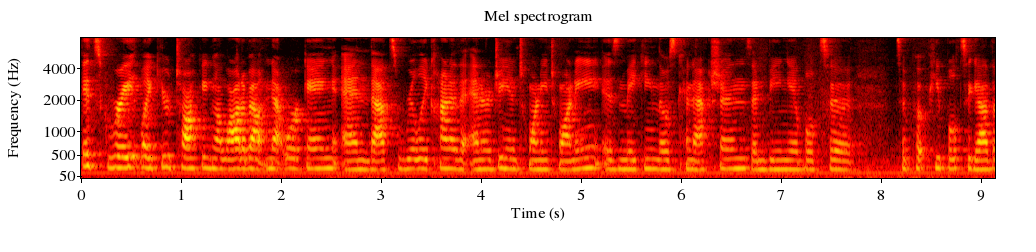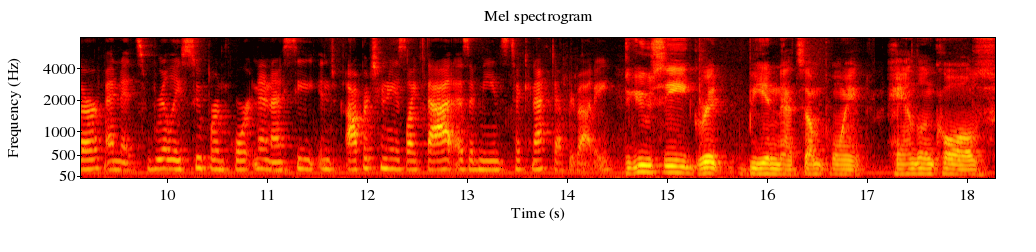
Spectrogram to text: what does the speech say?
it's great like you're talking a lot about networking and that's really kind of the energy in 2020 is making those connections and being able to to put people together and it's really super important and i see opportunities like that as a means to connect everybody do you see grit being at some point handling calls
